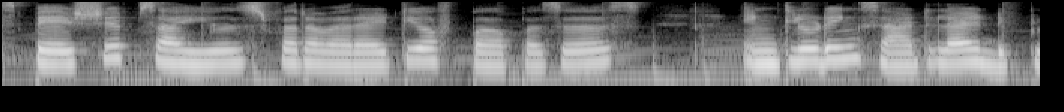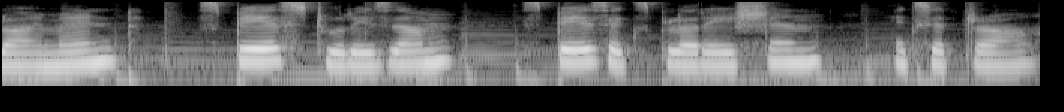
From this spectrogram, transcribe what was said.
Spaceships are used for a variety of purposes, including satellite deployment, space tourism, space exploration, etc.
